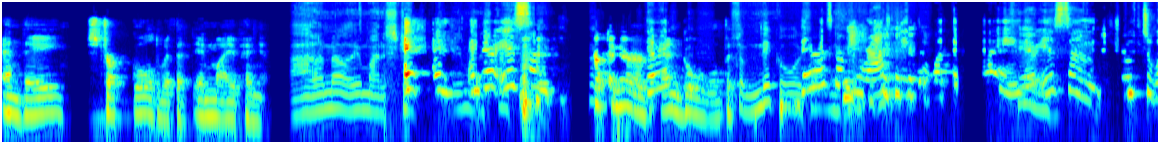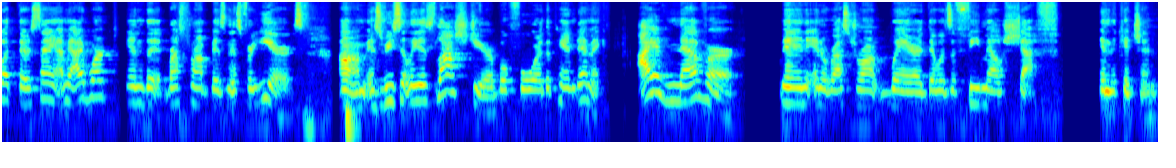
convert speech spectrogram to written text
and they struck gold with it, in my opinion. I don't know. They might have struck. And, and, and there is some struck a nerve and gold. Some nickel. There is some veracity to what they're saying. There is some truth to what they're saying. I mean, I worked in the restaurant business for years, um, as recently as last year before the pandemic. I have never been in a restaurant where there was a female chef in the kitchen.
